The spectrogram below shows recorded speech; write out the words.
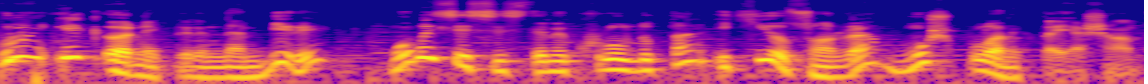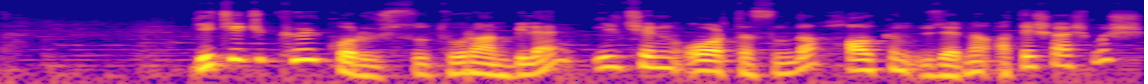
Bunun ilk örneklerinden biri MOBESE sistemi kurulduktan iki yıl sonra Muş Bulanık'ta yaşandı. Geçici köy korucusu Turan Bilen ilçenin ortasında halkın üzerine ateş açmış,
